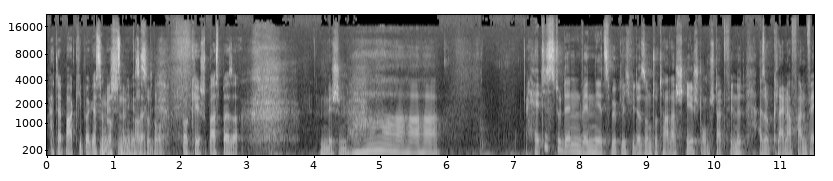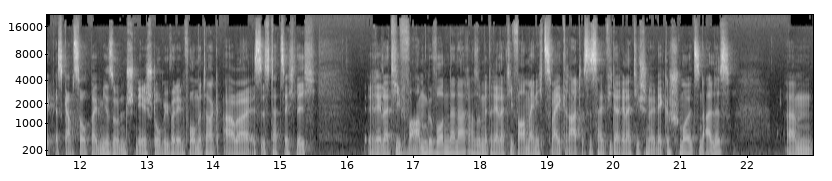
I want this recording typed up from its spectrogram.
Hat der Barkeeper gestern Mission auch zu mir Impossible. gesagt. Okay, Spaß beiseite. Mission. Ha, ha, ha. Hättest du denn, wenn jetzt wirklich wieder so ein totaler Schneesturm stattfindet, also kleiner Funfact, es gab es auch bei mir so einen Schneesturm über den Vormittag, aber es ist tatsächlich relativ warm geworden danach, also mit relativ warm meine ich 2 Grad, es ist halt wieder relativ schnell weggeschmolzen alles. Ähm,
